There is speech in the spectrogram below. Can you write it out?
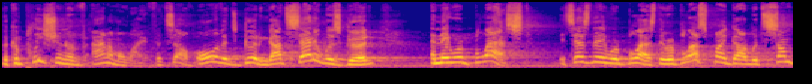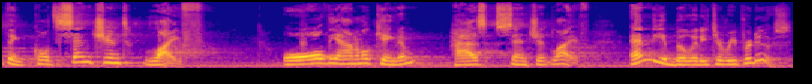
the completion of animal life itself. All of it's good. And God said it was good, and they were blessed. It says they were blessed. They were blessed by God with something called sentient life. All the animal kingdom has sentient life and the ability to reproduce.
